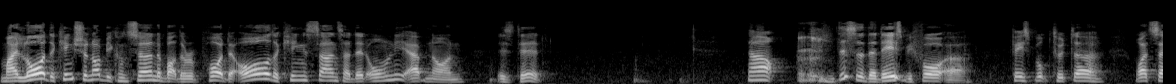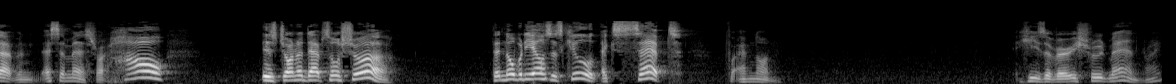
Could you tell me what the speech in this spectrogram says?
My lord, the king should not be concerned about the report that all the king's sons are dead, only Amnon is dead. Now, this is the days before uh, Facebook, Twitter, WhatsApp, and SMS, right? How is Jonadab so sure that nobody else is killed except for Amnon? He's a very shrewd man, right?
